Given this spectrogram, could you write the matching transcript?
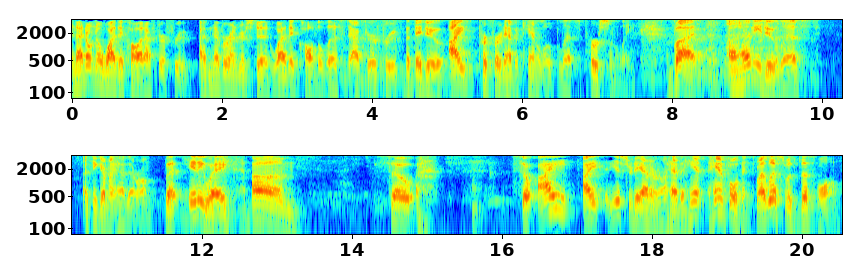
and I don't know why they call it after a fruit. I've never understood why they call the list after a fruit, but they do. I prefer to have a cantaloupe list personally, but a honeydew list. I think I might have that wrong, but anyway, um, so so I I yesterday I don't know I had a hand, handful of things. My list was this long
